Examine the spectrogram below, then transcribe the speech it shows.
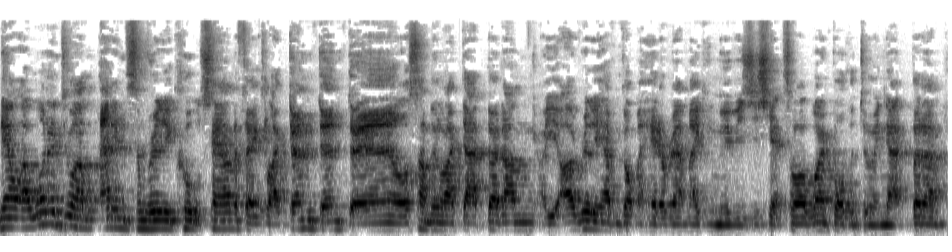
Now, I wanted to um, add in some really cool sound effects like dun dun dun or something like that, but um, I really haven't got my head around making movies just yet, so I won't bother doing that. But um,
